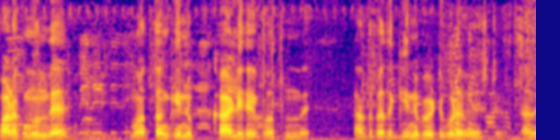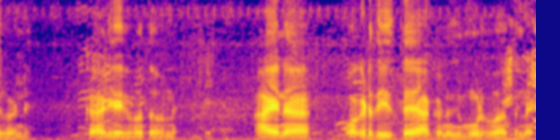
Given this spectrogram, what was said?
పడకముందే మొత్తం గిన్నె ఖాళీ అయిపోతుంది. అంత పెద్ద గిన్నె పెట్టి కూడా వేస్ట్. అదిగోండి ఖాళీ అయిపోతూ ఉన్నాయి. ఆయన ఒకటి తీస్తే అక్కడ నుంచి మూడు పోతున్నాయి.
